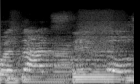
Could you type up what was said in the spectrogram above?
Well, that's the old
